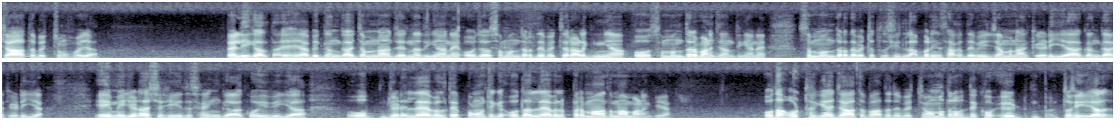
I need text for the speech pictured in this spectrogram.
ਜਾਤ ਵਿੱਚੋਂ ਹੋਇਆ। ਪਹਿਲੀ ਗੱਲ ਤਾਂ ਇਹ ਆ ਵੀ ਗੰਗਾ ਜਮਨਾ ਜੇ ਨਦੀਆਂ ਨੇ, ਉਹ ਜੋ ਸਮੁੰਦਰ ਦੇ ਵਿੱਚ ਰਲ ਗਈਆਂ, ਉਹ ਸਮੁੰਦਰ ਬਣ ਜਾਂਦੀਆਂ ਨੇ। ਸਮੁੰਦਰ ਦੇ ਵਿੱਚ ਤੁਸੀਂ ਲੱਭ ਨਹੀਂ ਸਕਦੇ ਵੀ ਜਮਨਾ ਕਿਹੜੀ ਆ, ਗੰਗਾ ਕਿਹੜੀ ਆ। ਐਵੇਂ ਜਿਹੜਾ ਸ਼ਹੀਦ ਸਿੰਘ ਆ, ਕੋਈ ਵੀ ਆ, ਉਹ ਜਿਹੜੇ ਲੈਵਲ ਤੇ ਪਹੁੰਚ ਗਿਆ, ਉਹਦਾ ਲੈਵਲ ਪਰਮਾਤਮਾ ਬਣ ਗਿਆ। ਉਹ ਤਾਂ ਉੱਠ ਗਿਆ ਜਾਤ ਪਾਤ ਦੇ ਵਿੱਚੋਂ। ਮਤਲਬ ਦੇਖੋ ਇਹ ਤੁਸੀਂ ਚੱਲ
